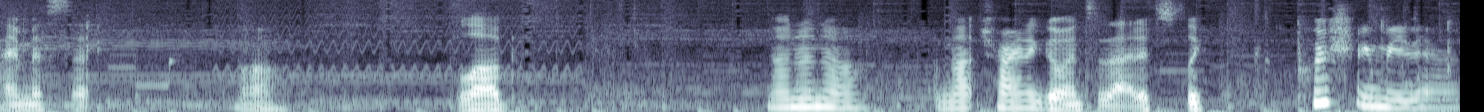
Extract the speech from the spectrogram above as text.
I missed it. Oh. Blub. No, no, no. I'm not trying to go into that. It's like pushing me there.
